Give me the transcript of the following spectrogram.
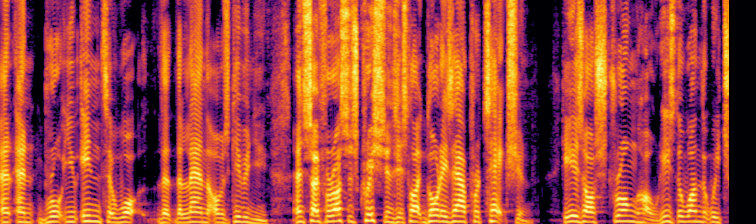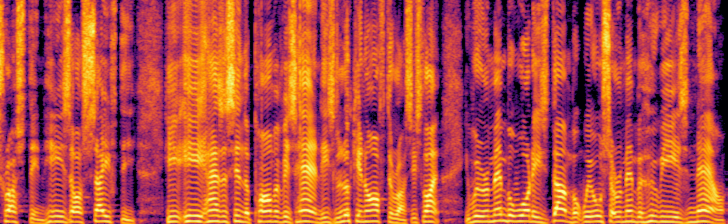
and, and brought you into what the, the land that I was giving you. And so for us as Christians, it's like God is our protection. He is our stronghold. He's the one that we trust in. He is our safety. He, he has us in the palm of His hand. He's looking after us. It's like we remember what He's done, but we also remember who He is now,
